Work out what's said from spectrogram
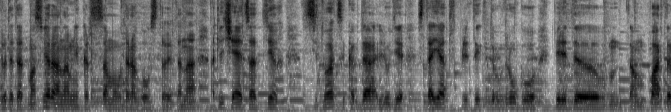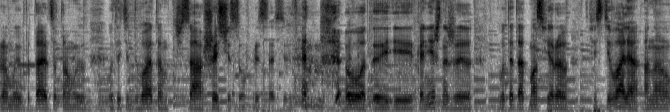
И вот эта атмосфера, она, мне кажется, самого дорогого стоит. Она отличается от тех ситуаций, когда люди стоят впритык друг к другу перед э, там, партером и пытаются там э, вот эти два там, часа, шесть часов, представь себе. Вот. И, конечно же, вот эта атмосфера фестиваля, она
